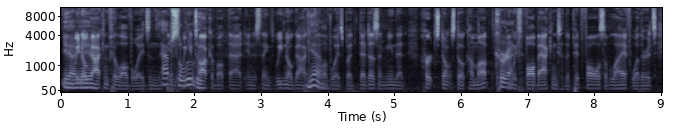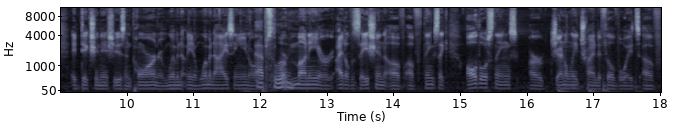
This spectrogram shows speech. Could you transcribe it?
Yeah, and we yeah, know yeah. god can fill all voids and, and we can talk about that in his things. We know god can Yeah. fill all voids but that doesn't mean that hurts don't still come up and we fall back into the pitfalls of life whether it's addiction issues and porn or women you know womanizing or, or Absolutely. money or idolization of, of things. Like all those things are generally trying to fill voids of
